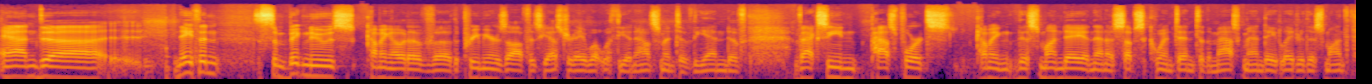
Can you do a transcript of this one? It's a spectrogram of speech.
And uh, Nathan, some big news coming out of uh, the Premier's office yesterday, what with the announcement of the end of vaccine passports coming this Monday and then a subsequent end to the mask mandate later this month.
